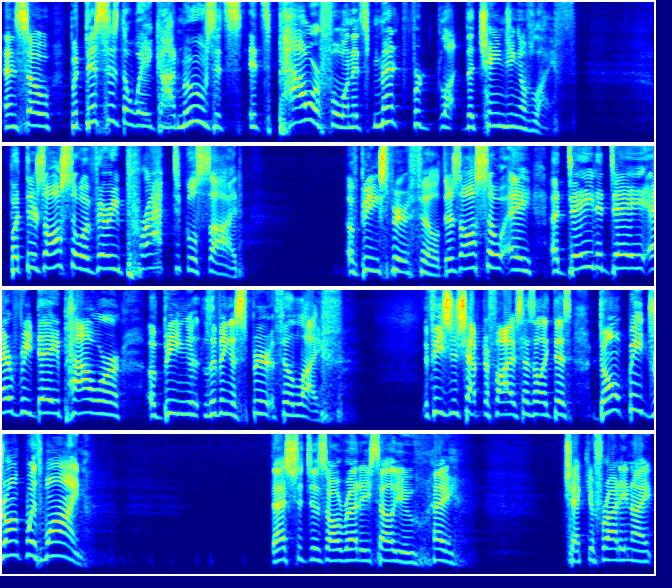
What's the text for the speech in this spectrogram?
And so, but this is the way God moves. It's, it's powerful and it's meant for the changing of life. But there's also a very practical side of being spirit filled. There's also a, a day-to-day, everyday power of being living a spirit-filled life. Ephesians chapter 5 says it like this Don't be drunk with wine. That should just already tell you, hey, check your Friday night.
